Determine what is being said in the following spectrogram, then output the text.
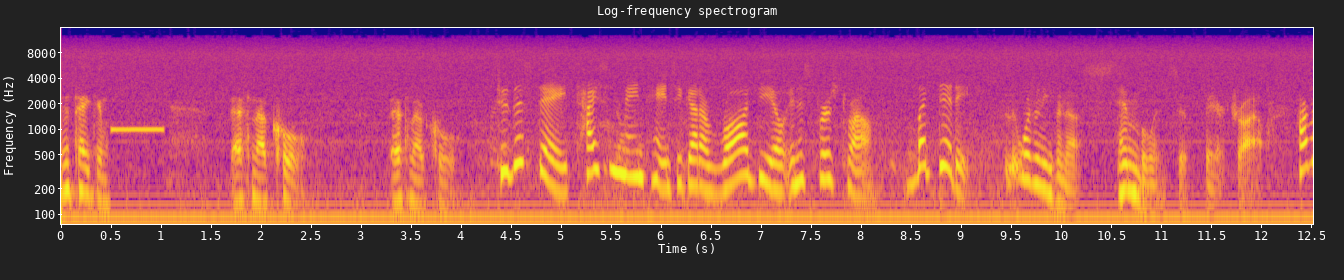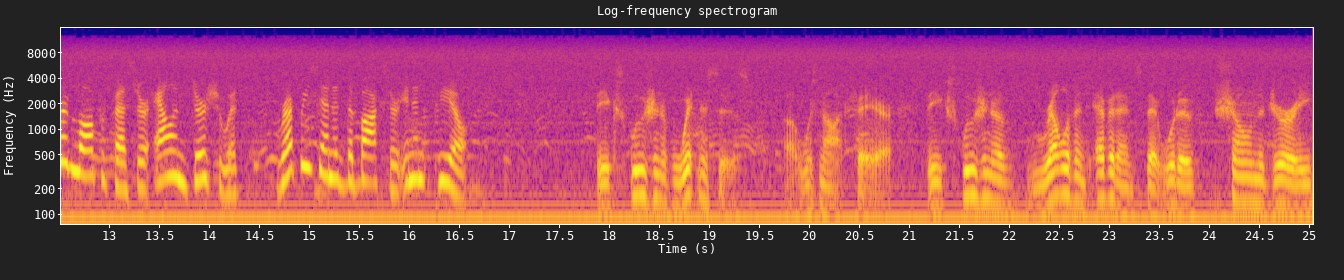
you taking that's not cool. That's not cool. To this day, Tyson maintains he got a raw deal in his first trial. But did he? There wasn't even a semblance of fair trial. Harvard Law professor Alan Dershowitz represented the boxer in an appeal. The exclusion of witnesses uh, was not fair. The exclusion of relevant evidence that would have shown the jury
